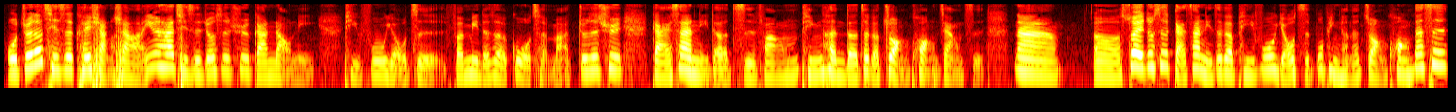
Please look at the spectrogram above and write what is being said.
我觉得其实可以想象啊，因为它其实就是去干扰你皮肤油脂分泌的这个过程嘛，就是去改善你的脂肪平衡的这个状况这样子。那呃，所以就是改善你这个皮肤油脂不平衡的状况，但是。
